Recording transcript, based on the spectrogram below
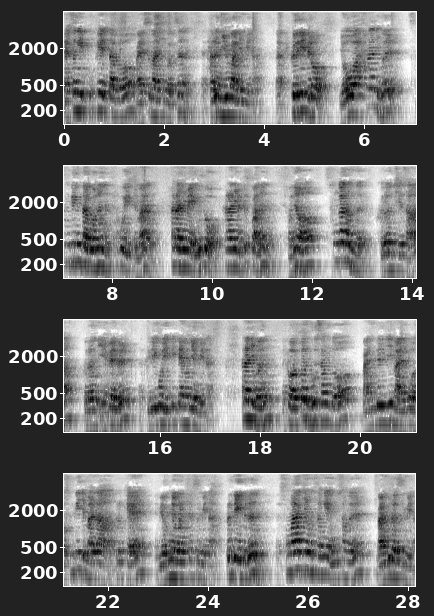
백성이 부패했다고 말씀하신 것은 다른 이유가 아닙니다. 그들이 비록 여호와 하나님을 섬긴다고는 하고 있지만 하나님의 의도, 하나님의 뜻과는 전혀 상관없는 그런 제사, 그런 예배를 드리고 있기 때문입니다. 하나님은 그 어떤 무상도 만들지 말고 숨기지 말라 그렇게 명령을 했습니다. 그런데 이들은 송아지 형상의 우상을 만들었습니다.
